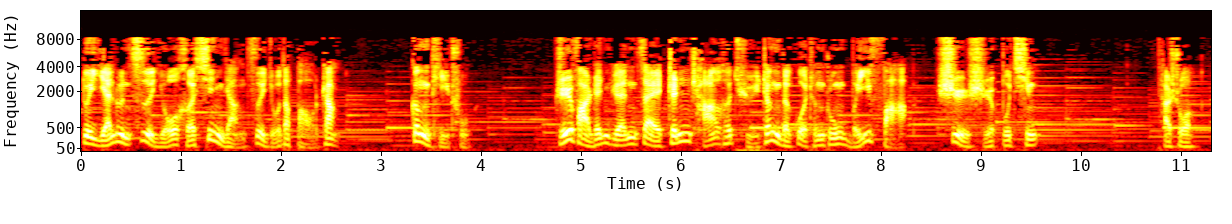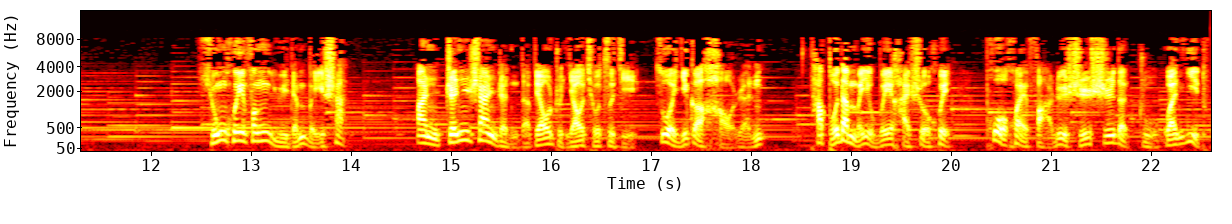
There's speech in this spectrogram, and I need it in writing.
对言论自由和信仰自由的保障，更提出执法人员在侦查和取证的过程中违法，事实不清。他说：“熊辉峰与人为善，按真善忍的标准要求自己做一个好人。”他不但没有危害社会、破坏法律实施的主观意图，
